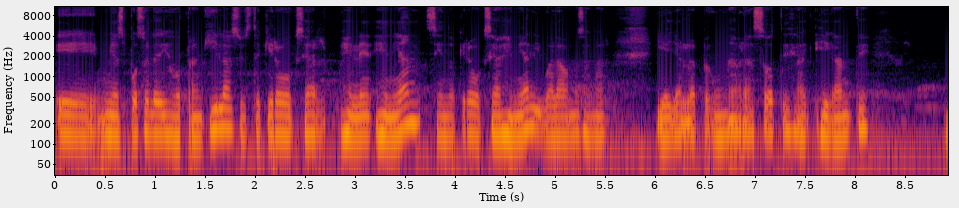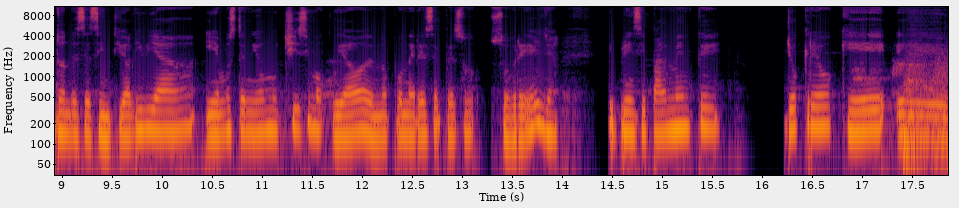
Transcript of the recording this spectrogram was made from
Eh, mi esposo le dijo, tranquila, si usted quiere boxear, genial, si no quiere boxear, genial, igual la vamos a amar. Y ella le pegó un abrazote gigante donde se sintió aliviada y hemos tenido muchísimo cuidado de no poner ese peso sobre ella. Y principalmente, yo creo que eh,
